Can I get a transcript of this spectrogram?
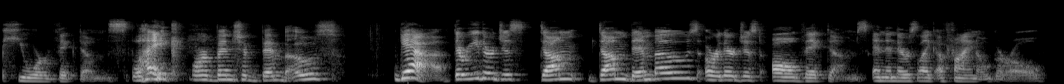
pure victims like or a bunch of bimbos. yeah they're either just dumb dumb bimbos or they're just all victims and then there's like a final girl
